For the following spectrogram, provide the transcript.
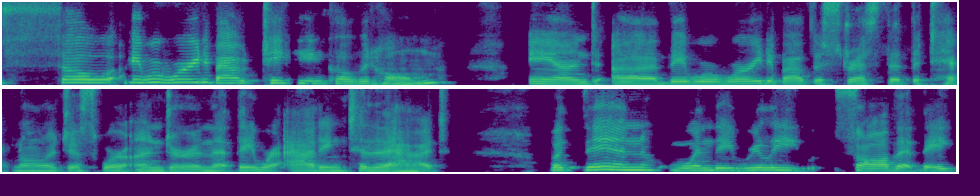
So they were worried about taking COVID home. And uh, they were worried about the stress that the technologists were under and that they were adding to that. But then when they really saw that they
